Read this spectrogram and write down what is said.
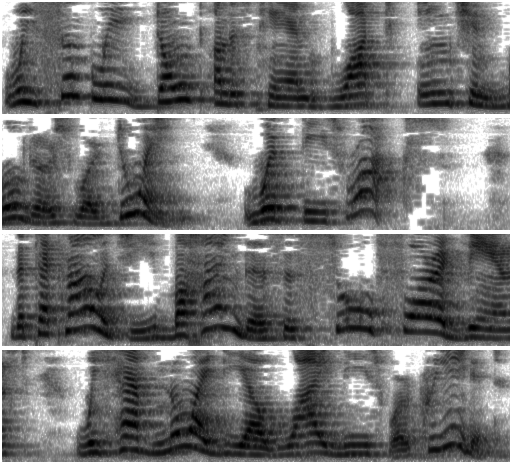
We simply don't understand what ancient builders were doing with these rocks. The technology behind this is so far advanced, we have no idea why these were created.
